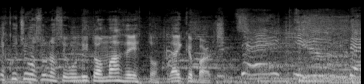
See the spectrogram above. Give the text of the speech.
Escuchemos unos segunditos más de esto. Like a Virgin.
